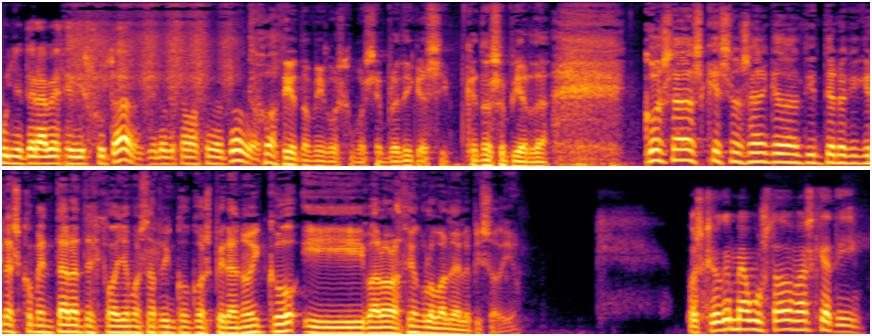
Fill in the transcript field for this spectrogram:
puñetera vez y disfrutar, que es lo que estamos haciendo todos. Haciendo amigos, como siempre, di que sí, que no se pierda. Cosas que se nos han quedado en el tintero que quieras comentar antes que vayamos al rincón conspiranoico y valoración global del episodio. Pues creo que me ha gustado más que a ti,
